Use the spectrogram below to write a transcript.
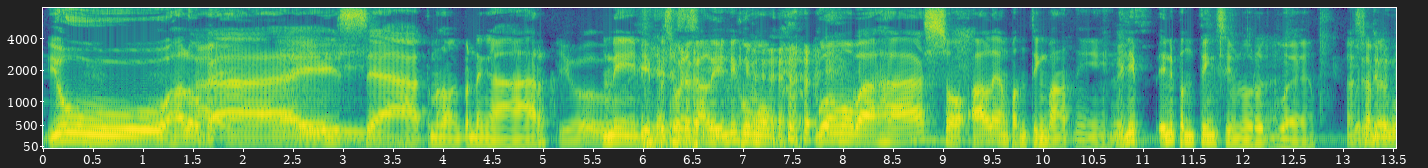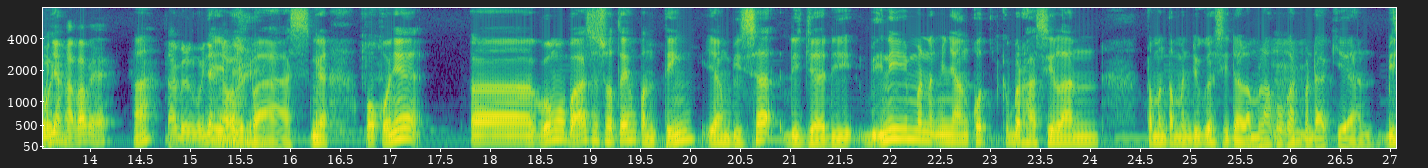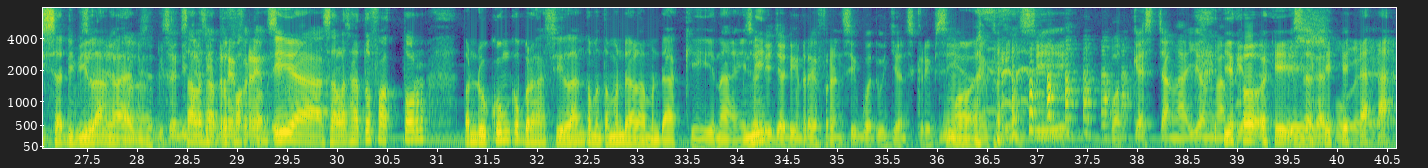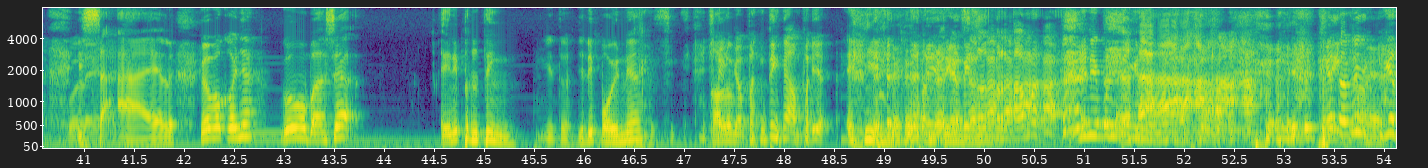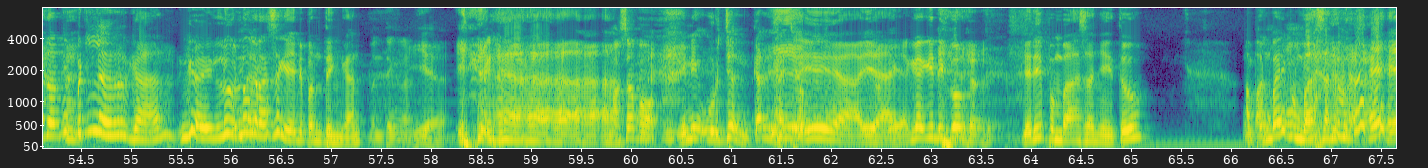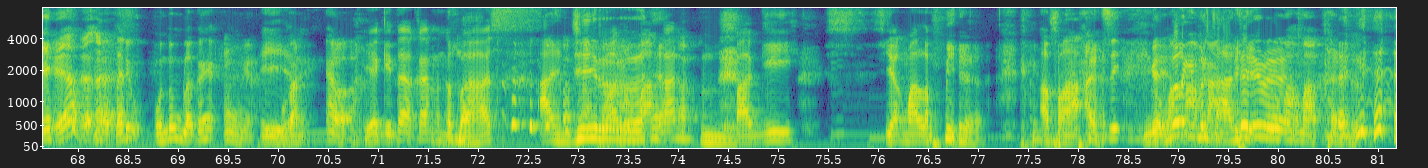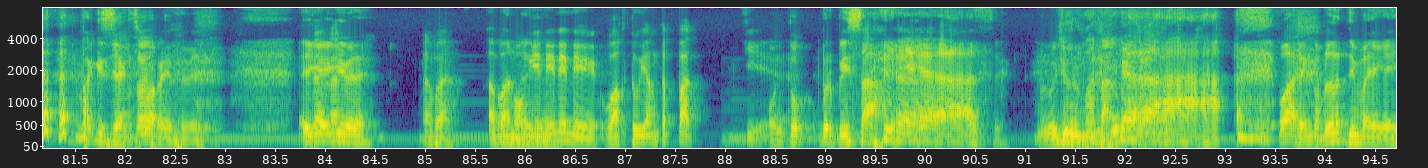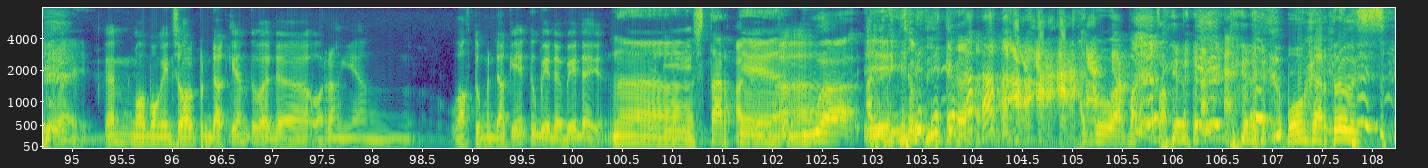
Yo, halo guys. Ya, teman-teman pendengar. Yo. Nih di episode kali ini gue mau gua mau bahas soal yang penting banget nih. Ini ini penting sih menurut gue. Gue sambil ngunyah nggak apa-apa ya? Hah? Sambil ngunyah Iya nggak apa-apa. bebas. Nggak, pokoknya eh gue mau bahas sesuatu yang penting yang bisa dijadi ini men- menyangkut keberhasilan teman-teman juga sih dalam melakukan pendakian. Bisa dibilang nggak? Bisa, bisa salah dijadiin satu faktor. Iya, salah satu faktor pendukung keberhasilan teman-teman dalam mendaki. Nah, Bisa ini dijadiin referensi buat ujian skripsi Oh. ya. Referensi podcast Cangayang ngambil. Yo, Bisa kan? Boleh, boleh. Bisa lu. Gak pokoknya gue mau bahasnya ini penting gitu. Jadi poinnya Kalau nggak penting apa ya? iya penting. Episode pertama ini penting. Nggak, tapi nggak, tapi bener kan? Enggak, lu lu ngerasa kayak ini penting kan? Penting lah. iya. Masa mau ini urgent kan? iya, iya, iya. Enggak gini kok. Jadi pembahasannya itu apaan baik pembahasannya baik? Nggak, tadi untung belakangnya eng ya, Iya. bukan L. Ya kita akan ngebahas Anjir. warung makan pagi, siang, malam ya. Apaan sih? Enggak, gue lagi bercanda nih. Rumah makan. Pagi siang sore itu. Kita kayak gimana? Apa? Apaan Ngomongin ini nih, waktu yang tepat. Iya. Untuk Berpisah. Iya. Menuju rumah tangga. Wah, ada yang kebelet nih Mbak ya kayaknya, Mbak. Kan ngomongin soal pendakian tuh ada orang yang waktu mendakinya tuh beda-beda ya. Nah, startnya Ada yang ya. jam dua, ada yang jam tiga. gua bangsat. Bongkar terus.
